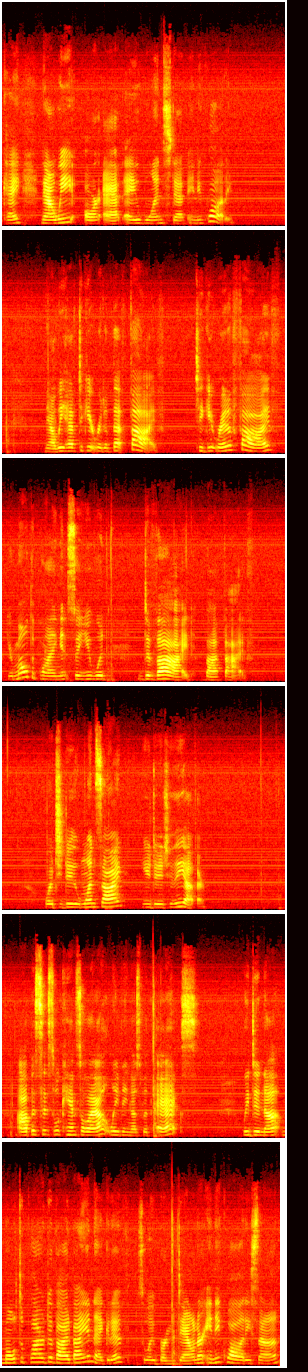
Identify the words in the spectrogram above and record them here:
Okay, now we are at a one-step inequality. Now we have to get rid of that 5. To get rid of 5, you're multiplying it, so you would divide by 5. What you do to one side, you do to the other. Opposites will cancel out, leaving us with x. We did not multiply or divide by a negative, so we bring down our inequality sign.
